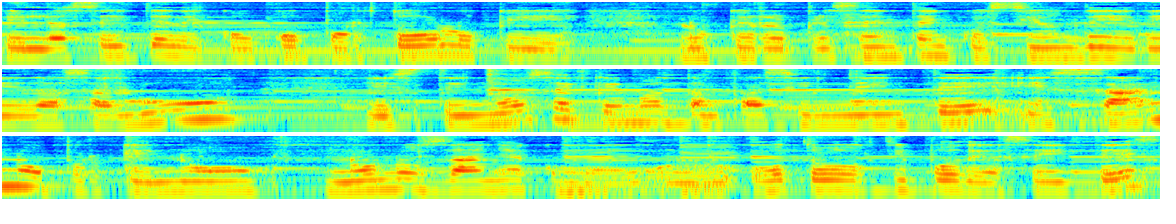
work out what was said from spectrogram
el aceite de coco por todo lo que, lo que representa en cuestión de, de la salud, este, no se quema tan fácilmente, es sano porque no, no nos daña como otro tipo de aceites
